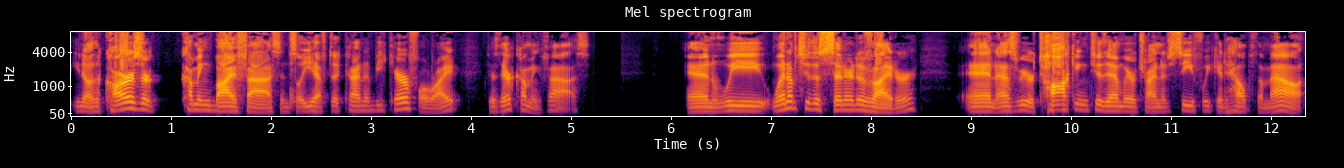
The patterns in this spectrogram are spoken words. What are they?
you know, the cars are coming by fast, and so you have to kind of be careful, right? Because they're coming fast and we went up to the center divider and as we were talking to them we were trying to see if we could help them out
